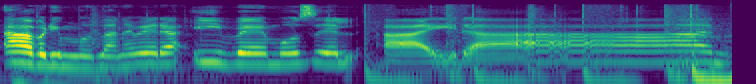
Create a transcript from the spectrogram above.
Abrimos la nevera y vemos el ayran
